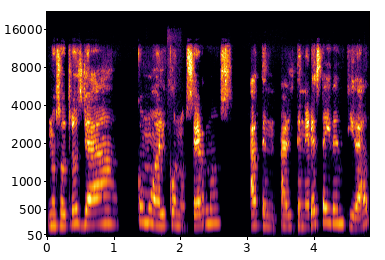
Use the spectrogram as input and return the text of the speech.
nosotros ya, como al conocernos, al tener esta identidad,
